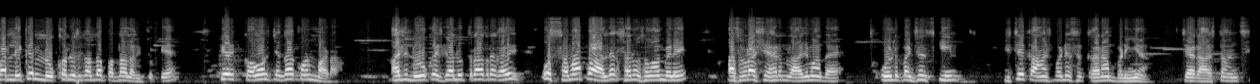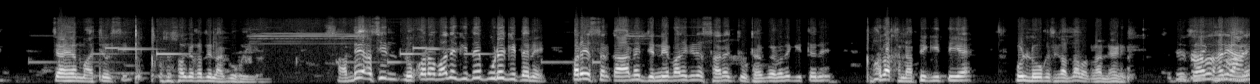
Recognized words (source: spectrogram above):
ਪਰ ਲੇਕਿਨ ਲੋਕਾਂ ਨੂੰ ਇਸ ਗੱਲ ਦਾ ਪਤਾ ਲੱਗ ਚੁੱਕਿਆ ਕਿ ਕੌਣ ਚੰਗਾ, ਕੌਣ ਮਾੜਾ। ਅੱਜ ਲੋਕ ਇਸ ਗੱਲ ਨੂੰ ਤਰ੍ਹਾਂ ਤਰ੍ਹਾਂ ਕਹੇ ਉਹ ਸਮਾਂ ਭਾਲਦੇ ਕਿ ਸਾਨੂੰ ਸਮਾਂ ਮਿਲੇ। ਆ ਸਾਡਾ ਸ਼ਹਿਰ ਮੁਲਾਜ਼ਮਾਂ ਦਾ ਹੈ। 올ਡ ਪੈਨਸ਼ਨ ਸਕੀਮ ਜਿੱਥੇ ਕਾਂਗਰਸ ਪਾਰਟੀ ਸਰਕਾਰਾਂ ਬਣੀਆਂ, ਚਾਹੇ ਰਾਜਸਥਾਨ ਸੀ। ਚਾਹੇ ਹਿਮਾਚਲ ਸੀ ਉਸ ਸਭ ਜਗ੍ਹਾ ਤੇ ਲਾਗੂ ਹੋਈ ਹੈ। ਸਾਡੇ ਅਸੀਂ ਲੋਕਾਂ ਨਾਲ ਵਾਅਦੇ ਕੀਤੇ ਪੂਰੇ ਕੀਤੇ ਨੇ। ਪਰ ਇਹ ਸਰਕਾਰ ਨੇ ਜਿੰਨੇ ਵਾਅਦੇ ਕੀਤੇ ਸਾਰੇ ਝੂਠੇ ਵਾਅਦੇ ਕੀਤੇ ਨੇ। ਵਾਅਦਾ ਖਿਲਾਫੀ ਕੀਤੀ ਹੈ। ਹੁਣ ਲੋਕ ਇਸ ਗੱਲ ਦਾ ਬਦਲਾ ਲੈਣਗੇ। ਸਿੱਧੂ ਸਾਹਿਬ ਹਰਿਆਣੇ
